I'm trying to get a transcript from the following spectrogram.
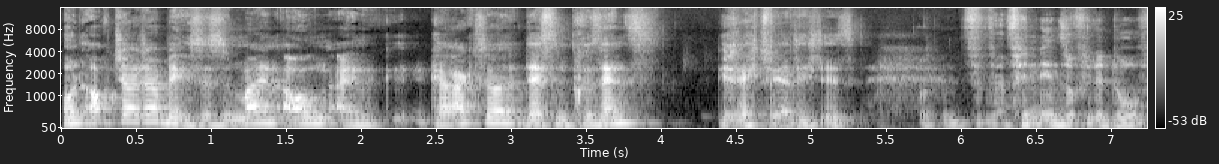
Und auch Jar Jar Binks ist in meinen Augen ein Charakter, dessen Präsenz gerechtfertigt ist. Finden ihn so viele doof?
